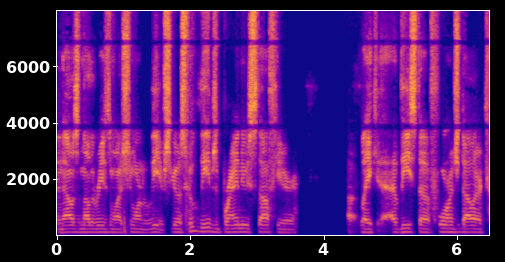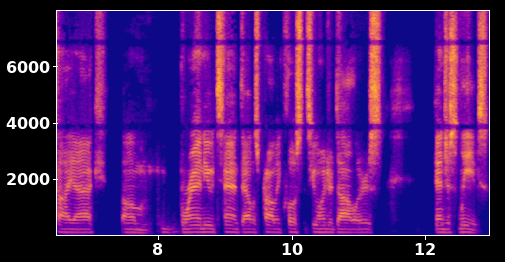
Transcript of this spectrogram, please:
And that was another reason why she wanted to leave. She goes, Who leaves brand new stuff here? Uh, like at least a $400 kayak, um, brand new tent that was probably close to $200 and just leaves.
